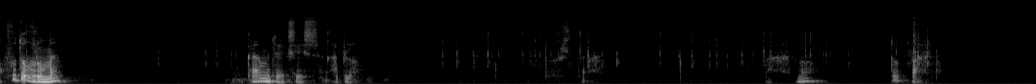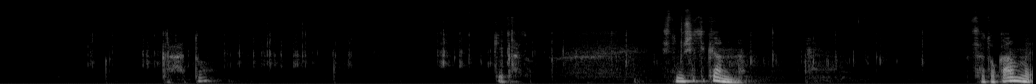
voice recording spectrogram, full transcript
αφού το βρούμε, κάνουμε το εξής, απλό. Μπροστά, πάνω, το πάνω. Κάτω και κάτω. Στην ουσία τι κάνουμε; Θα το κάνουμε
